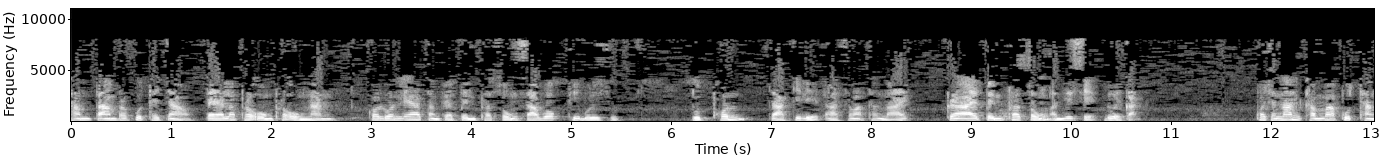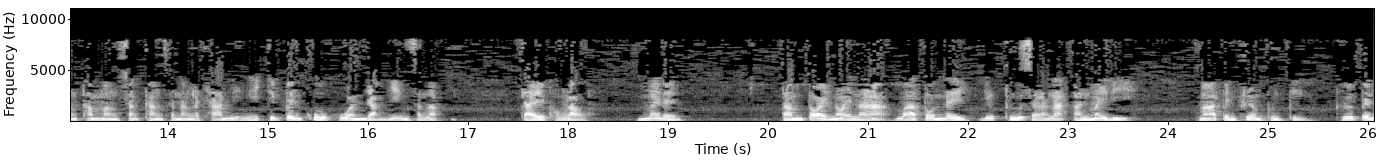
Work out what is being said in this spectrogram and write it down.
ธรรมตามพระพุทธเจ้า แต่ละพระองค์พระองค์นั้น ก็ล้วนแล้วตั้งแต่เป็นพระสงฆ์สาวกที่บริสุทธิ์หลุดพ้นจากกิเลสอาสวะทั้งหลาย กลายเป็นพระสงฆ์อันวิเศษด้วยกัน เพราะฉะนั้นคำว่าพุทธังธรรมังสังฆังสนังกระฉามนี้จึงเป็นคู่ควรอย่างยิ่งสำหรับใจของเราไม่ได้ต่ำต้อยน้อยหน้าว่าตนได้ยึดถือสาระอันไม่ดี มาเป็นเครื่องพึ่งพิง คือเป็น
